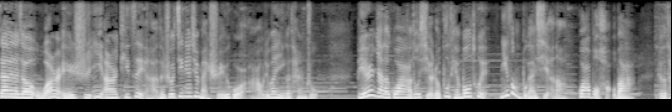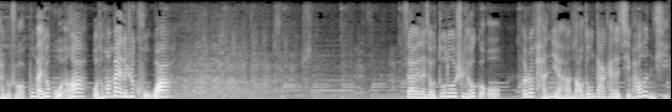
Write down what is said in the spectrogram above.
下面呢叫五二 H E R T Z 啊，他说今天去买水果啊，我就问一个摊主。别人家的瓜啊都写着不甜包退，你怎么不敢写呢？瓜不好吧？这个摊主说不买就滚啊！我他妈卖的是苦瓜。下一位呢叫多多是条狗，他说盘点啊脑洞大开的奇葩问题。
